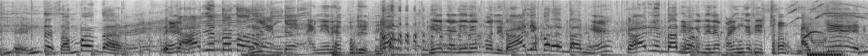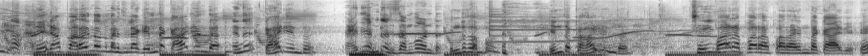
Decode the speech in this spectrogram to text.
എന്ത് എന്ത് സംഭവം എന്താ? കാര്യം എന്താന്ന് പറ. നീ എന്റെ അനിയനെ പോലെ ഇല്ലേ? നീ എന്റെ അനിയനെ പോലെ ഇല്ലേ? കാര്യം പറ എന്താന്ന് കാര്യം എന്താന്ന് എനിക്ക് പറ. നിന്നെ ഭയങ്കര ഇഷ്ടമാണ്. അയ്യേ എനിക്ക് ഞാൻ പറയുന്നത് മനസ്സിലാക്ക. എന്താ കാര്യം എന്താ? എന്ത്? കാര്യം എന്താ? ഒരു സംഭവം ഉണ്ട് എന്ത് സംഭവം? എന്താ കാര്യം എന്താ? പറ പറ പറ എന്താ കാര്യം? ഏ?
